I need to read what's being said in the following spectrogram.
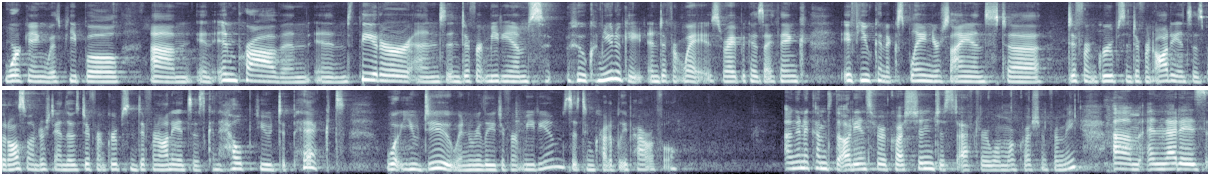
working with people um, in improv and in theater and in different mediums who communicate in different ways, right? Because I think if you can explain your science to different groups and different audiences, but also understand those different groups and different audiences can help you depict what you do in really different mediums, it's incredibly powerful. I'm going to come to the audience for a question just after one more question from me. Um, and that is,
